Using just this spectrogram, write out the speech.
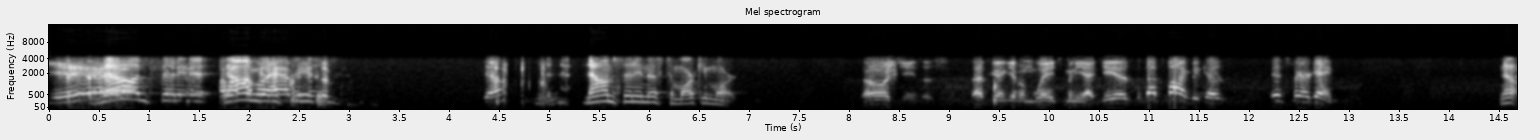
Yeah. Now I'm sending it. Now I'm, I'm gonna gonna have send me this- some. Yeah. Now I'm sending this to Marky Mark. Oh Jesus, that's gonna give him way too many ideas, but that's fine because it's fair game. Now,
